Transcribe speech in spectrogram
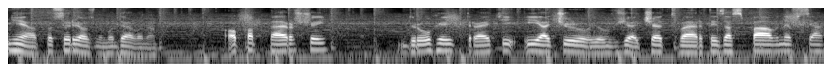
Ні, по-серйозному, де вона? Опа, перший, другий, третій. І я чую, вже четвертий заспавнився.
